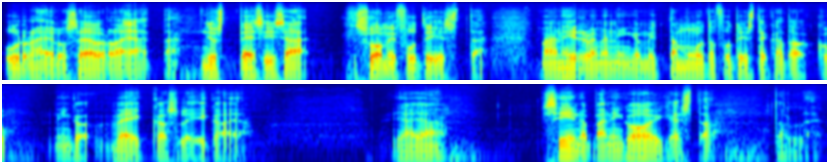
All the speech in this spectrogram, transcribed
urheiluseuraaja, että just pesisä Suomi futista. Mä en hirveänä niin mitään muuta futista katso kuin, niin kuin veikkausliigaa ja, ja, ja siinäpä niin oikeastaan tolleen.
